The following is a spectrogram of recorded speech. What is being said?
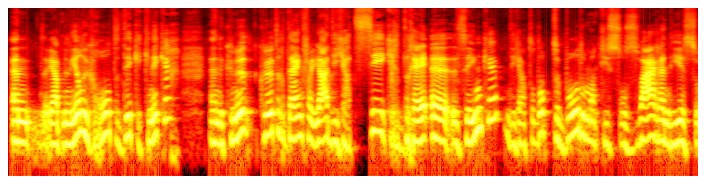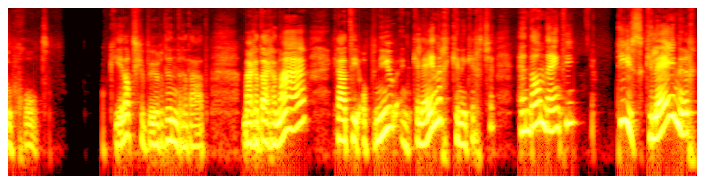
En je hebt een hele grote, dikke knikker. En de kleuter denkt van, ja, die gaat zeker uh, zinken. Die gaat tot op de bodem, want die is zo zwaar en die is zo groot. Oké, dat gebeurt inderdaad. Maar daarna gaat hij opnieuw een kleiner knikkertje. En dan denkt hij, die is kleiner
